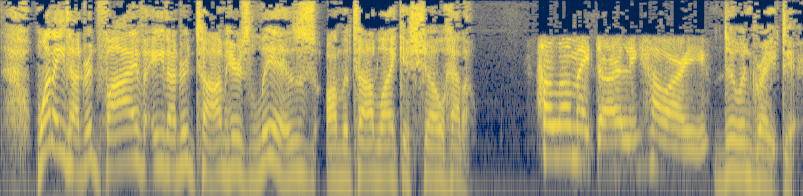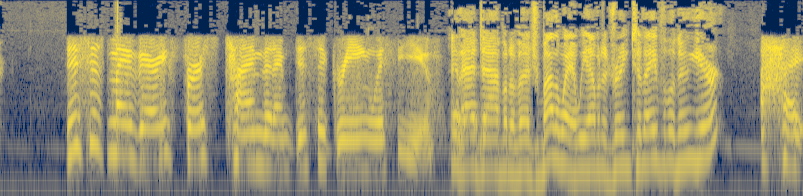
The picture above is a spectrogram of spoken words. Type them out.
1-800-5800-TOM. Here's Liz on the Tom Leykis show. Hello. Hello, my darling. How are you? Doing great, dear. This is my very first time that I'm disagreeing with you. It had to happen eventually. By the way, are we having a drink today for the new year? I,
